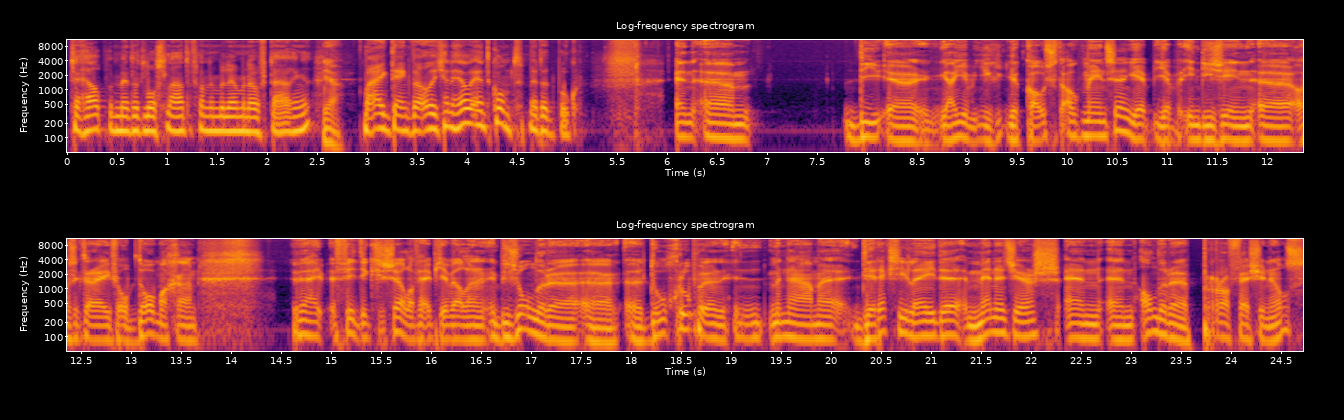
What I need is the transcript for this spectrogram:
te helpen met het loslaten van hun belemmerende overtuigingen. Ja. Maar ik denk wel dat je een heel eind komt met het boek. En um, die, uh, ja, je, je, je coacht ook mensen. Je hebt, je hebt in die zin, uh, als ik daar even op door mag gaan vind ik zelf heb je wel een, een bijzondere uh, doelgroep. met name directieleden, managers en, en andere professionals.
